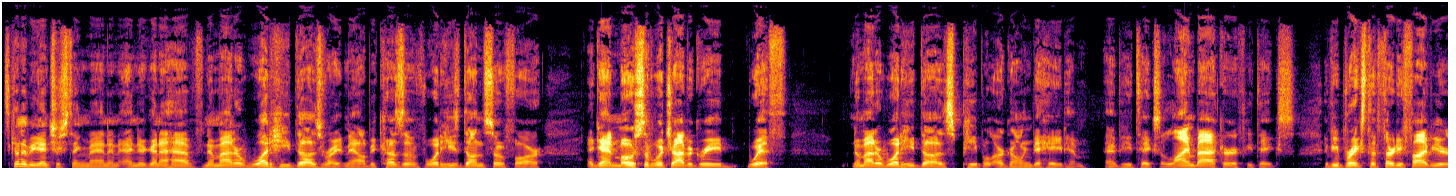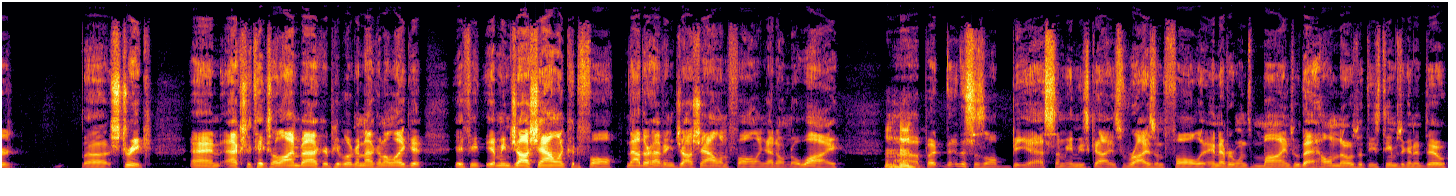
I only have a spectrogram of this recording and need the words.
It's going to be interesting, man, and and you're going to have no matter what he does right now because of what he's done so far. Again, most of which I've agreed with. No matter what he does, people are going to hate him. And if he takes a linebacker, if he takes if he breaks the 35 year uh, streak and actually takes a linebacker, people are not going to like it. If he, I mean, Josh Allen could fall. Now they're having Josh Allen falling. I don't know why. Uh, but th- this is all BS. I mean, these guys rise and fall in everyone's minds. Who the hell knows what these teams are going to do?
